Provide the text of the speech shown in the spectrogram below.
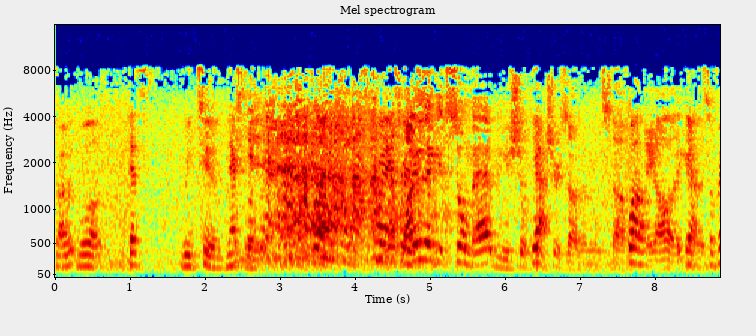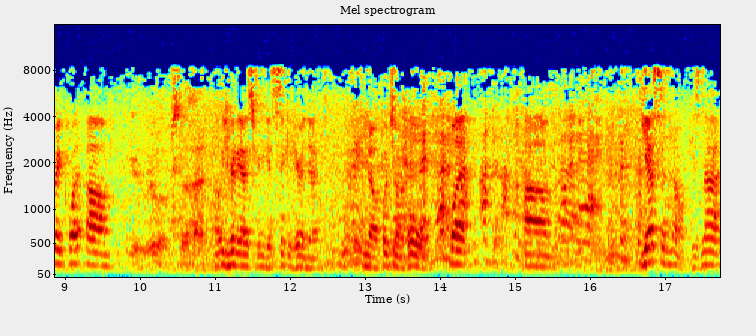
So I well, that's week two, next week. but, short answer Why is- do they get so mad when you show Yeah. pictures of them and stuff? well, they all they yeah, get, so great question. Um, get real upset. Oh, you're gonna guys are gonna get sick of hearing that. You know, put you on hold. But um, yes and no. He's not.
